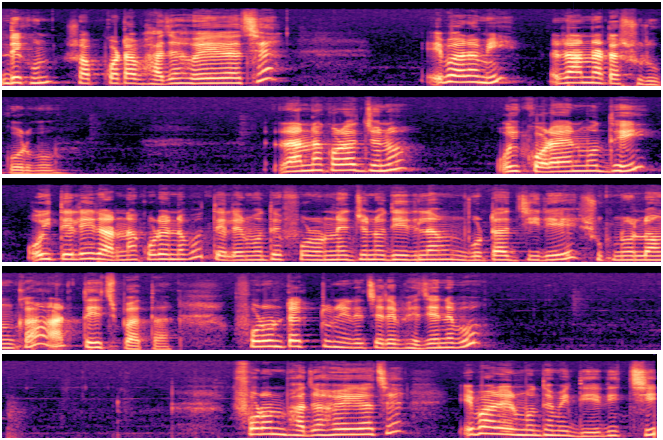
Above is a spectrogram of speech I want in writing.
দেখুন সব কটা ভাজা হয়ে গেছে। এবার আমি রান্নাটা শুরু করব। রান্না করার জন্য ওই কড়াইয়ের মধ্যেই ওই তেলেই রান্না করে নেব। তেলের মধ্যে ফোড়নের জন্য দিয়ে দিলাম গোটা জিরে, শুকনো লঙ্কা আর তেজপাতা। ফোড়নটা একটু নেড়ে চেড়ে ভেজে নেব। ফোড়ন ভাজা হয়ে গেছে। এবার এর মধ্যে আমি দিয়ে দিচ্ছি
